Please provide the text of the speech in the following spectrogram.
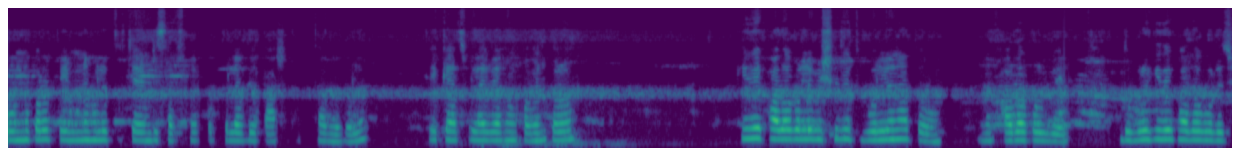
অন্য কারও প্রেম না হলে তো চ্যানেলটি সাবস্ক্রাইব করতে লাগবে, পাশে থাকতে হবে বলো। কে কে আছে লাইভে এখন কমেন্ট করো। কী দিয়ে খাওয়া করলে বিশ্বজিৎ? বললে না তো। মানে খাওয়া করবে। দুপুরে কী দিয়ে খাওয়া দাওয়া করেছ?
